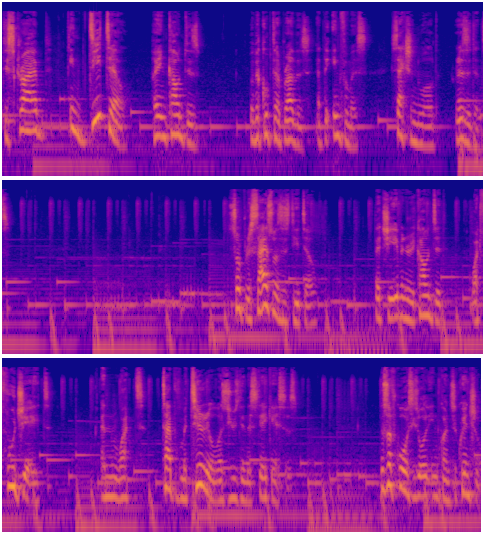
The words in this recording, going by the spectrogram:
described in detail her encounters with the Gupta brothers at the infamous Saxonwold residence. So precise was this detail that she even recounted what food she ate and what type of material was used in the staircases. This, of course, is all inconsequential,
